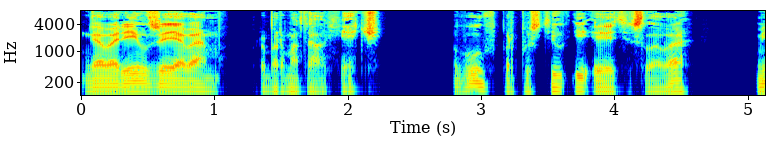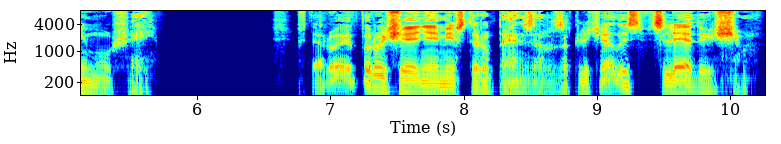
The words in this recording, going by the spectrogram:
«Говорил же я вам», — пробормотал Хетч. Вулф пропустил и эти слова мимо ушей. Второе поручение мистеру Пензеру заключалось в следующем —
